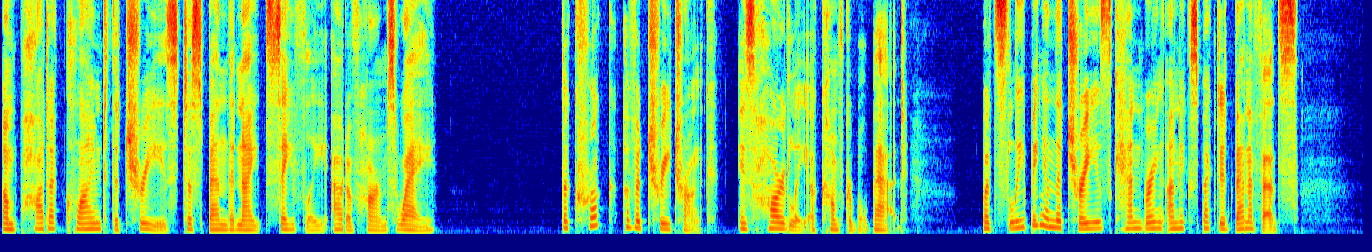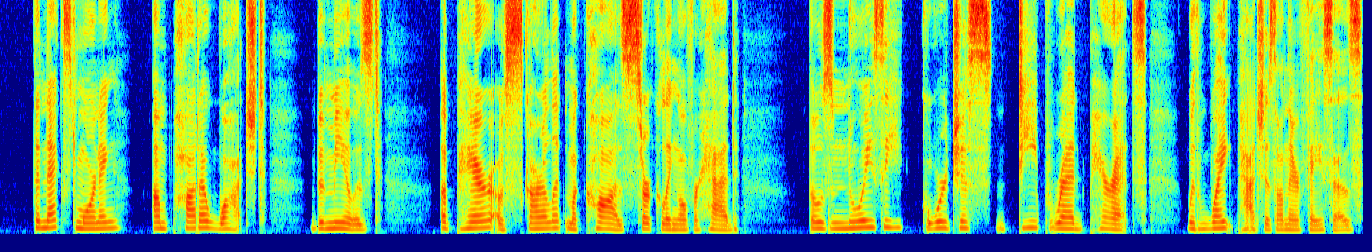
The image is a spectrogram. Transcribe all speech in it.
Ampata climbed the trees to spend the night safely out of harm's way. The crook of a tree trunk is hardly a comfortable bed, but sleeping in the trees can bring unexpected benefits. The next morning, Ampata watched, bemused, a pair of scarlet macaws circling overhead, those noisy, gorgeous, deep red parrots with white patches on their faces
